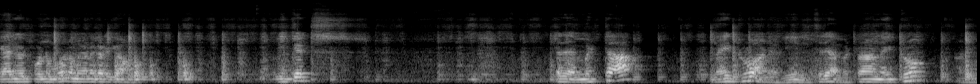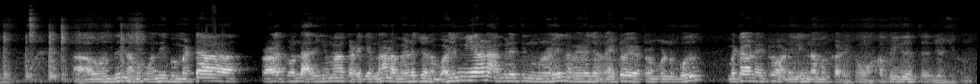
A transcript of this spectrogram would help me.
கேரி அவுட் பண்ணும்போது நமக்கு என்ன கிடைக்கும்? விக்கெட்ஸ் அது மெட்டா நைட்ரோ அனிலின் சரியா? மெட்டா நைட்ரோ அனிலின் அது வந்து நமக்கு வந்து இப்போ மெட்டா ப்ராடக்ட் வந்து அதிகமாக கிடைக்கும்னா நம்ம என்ன சொல்லணும் வலிமையான அமிலத்தின் முன்னாடி நம்ம என்ன சொல்லணும் நைட்ரோ ஏற்றம் பண்ணும்போது மெட்டா நைட்ரோ அணிலின் நமக்கு கிடைக்கும். அப்படிங்கிறது தெரிஞ்சு வச்சுக்கணும்.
